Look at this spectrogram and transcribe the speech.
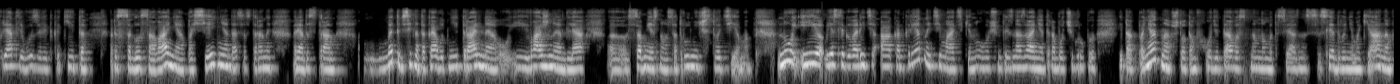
вряд ли вызовет какие-то рассогласования, опасения да, со стороны ряда стран. Это действительно такая вот нейтральная и важная для э, совместного сотрудничества тема. Ну и если говорить о конкретной тематике, ну, в общем-то, из названия этой рабочей группы и так понятно, что там входит, да, в основном это связано с исследованием океанов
